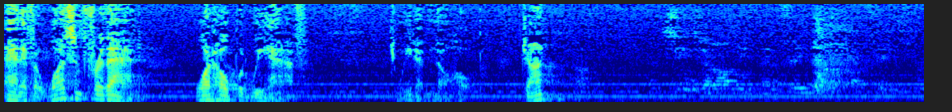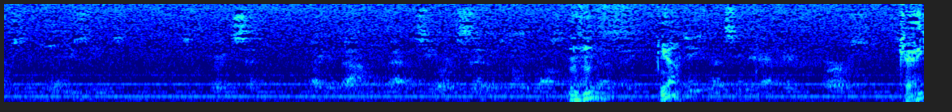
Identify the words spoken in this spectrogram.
And if it wasn't for that, what hope would we have? We'd have no hope. John? Mm-hmm. Yeah. Okay.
